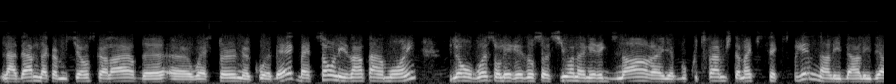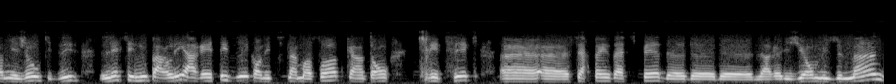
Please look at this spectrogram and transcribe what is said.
la dame de la commission scolaire de euh, Western Québec, ben, ça, on les entend moins. Puis là, on voit sur les réseaux sociaux en Amérique du Nord, euh, il y a beaucoup de femmes justement qui s'expriment dans les dans les derniers jours, qui disent laissez-nous parler, arrêtez de dire qu'on est islamophobe quand on critique certains aspects de, de, de, la religion musulmane.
